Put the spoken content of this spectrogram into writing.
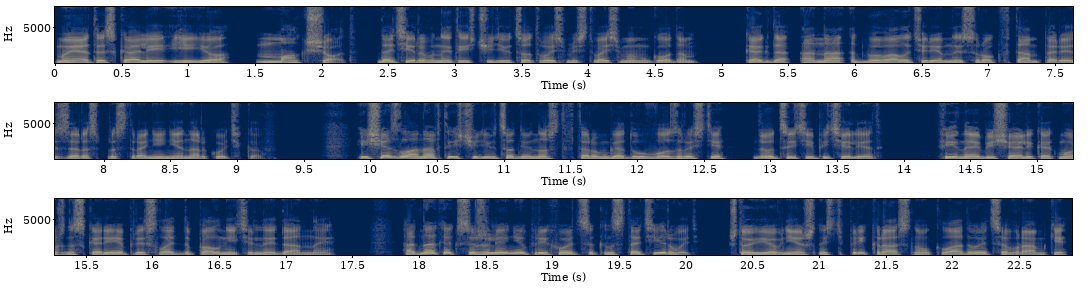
Мы отыскали ее «Макшот», датированный 1988 годом, когда она отбывала тюремный срок в Тампере за распространение наркотиков. Исчезла она в 1992 году в возрасте 25 лет. Финны обещали как можно скорее прислать дополнительные данные. Однако, к сожалению, приходится констатировать, что ее внешность прекрасно укладывается в рамки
